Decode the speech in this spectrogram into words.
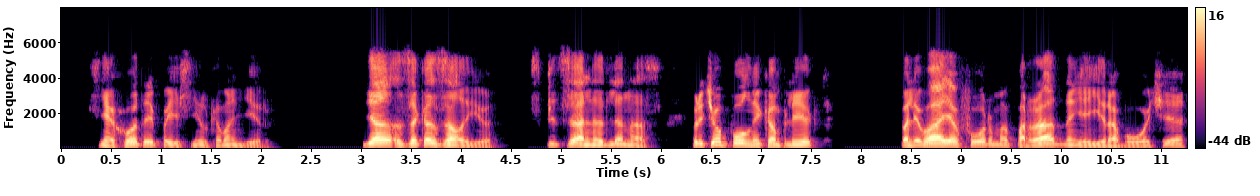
— с неохотой пояснил командир. Я заказал ее специально для нас, причем полный комплект. Полевая форма, парадная и рабочая.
